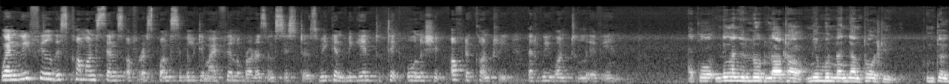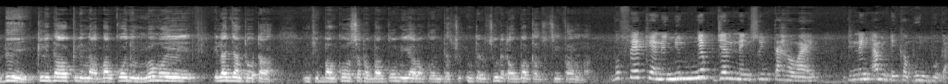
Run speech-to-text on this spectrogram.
When we feel this common sense of responsibility, my fellow brothers and sisters, we can begin to take ownership of the country that we want to live in. ako ndinga ñi lodu lata mi mun na ñantolti ntel be kilina o kilina banko ñi momo e ila ñantota nfi banko soto banko mi yalon ko ntel su- ntel sunata o banka si falla bu fekkee ne ñun ñëpp jël nañ suñ taxawaay dinañ am dëkk buñ bugga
